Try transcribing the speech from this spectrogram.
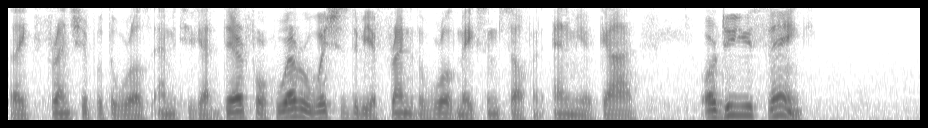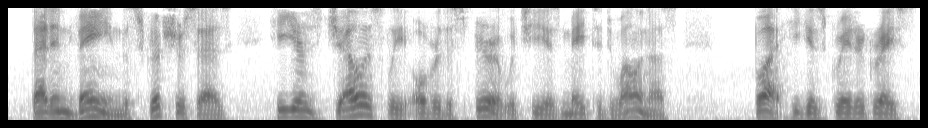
Like friendship with the world is enmity with God. Therefore, whoever wishes to be a friend of the world makes himself an enemy of God. Or do you think that in vain the scripture says he yearns jealously over the Spirit which He has made to dwell in us, but He gives greater grace.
